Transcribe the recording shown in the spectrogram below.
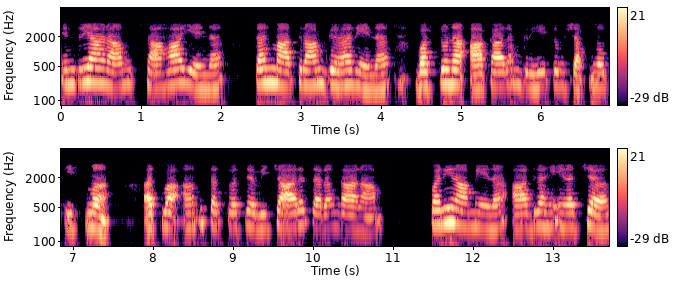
इन्द्रियाणां साहाय्येन, तन्मात्रां ग्रहणेन वस्तुना आकारं गृहीतुं शक्नोति स्म, अथवा अहं तत्त्वस्य विचारतरङ्गाणां परिणामेन आग्रहेण च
